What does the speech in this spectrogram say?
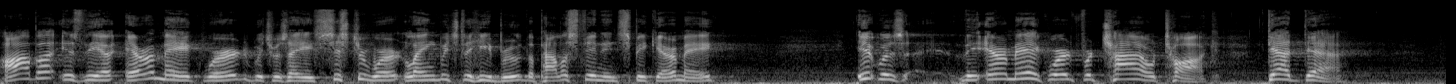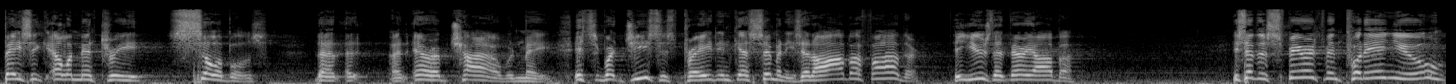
Abba is the Aramaic word, which was a sister word language to Hebrew. The Palestinians speak Aramaic. It was the Aramaic word for child talk, dada, basic elementary syllables that a, an Arab child would make. It's what Jesus prayed in Gethsemane. He said, Abba, Father. He used that very Abba. He said, The Spirit's been put in you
